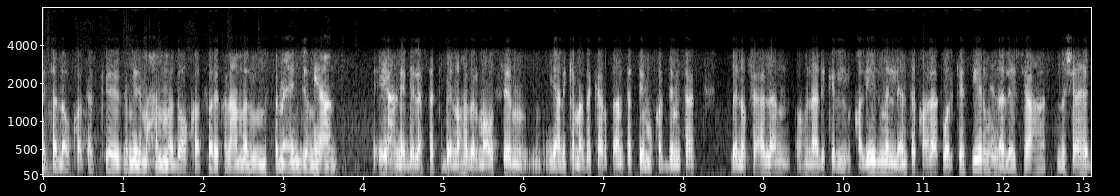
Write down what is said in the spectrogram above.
يسعد أوقاتك زميلي محمد وأوقات فريق العمل والمستمعين جميعا. يعني بلا شك بانه هذا الموسم يعني كما ذكرت أنت في مقدمتك بأنه فعلا هنالك القليل من الانتقالات والكثير من الإشاعات. نشاهد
